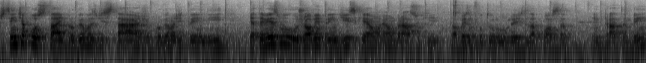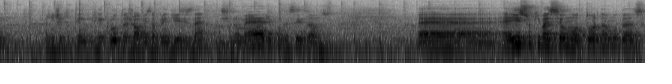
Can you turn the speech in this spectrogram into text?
se a gente apostar em programas de estágio, programa de trainee, e até mesmo o jovem aprendiz, que é um, é um braço que talvez no futuro o legislador possa entrar também. A gente aqui tem recruta jovens aprendizes, né? Ensino médio com 16 anos. É, é isso que vai ser o motor da mudança.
